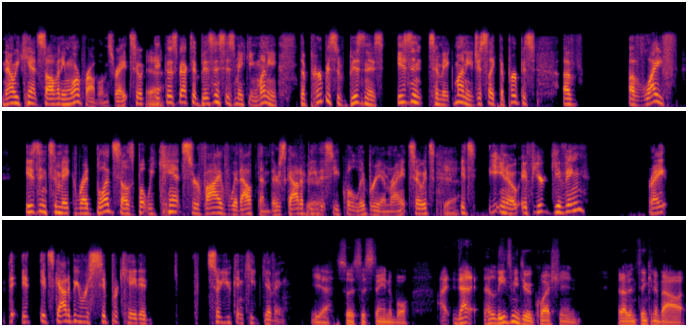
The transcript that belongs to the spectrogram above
now he can't solve any more problems, right? So yeah. it goes back to businesses making money. The purpose of business isn't to make money, just like the purpose of of life isn't to make red blood cells, but we can't survive without them. There's got to sure. be this equilibrium, right? So it's yeah. it's you know if you're giving, right, it, it's got to be reciprocated so you can keep giving. Yeah, so it's sustainable. I, that that leads me to a question that I've been thinking about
